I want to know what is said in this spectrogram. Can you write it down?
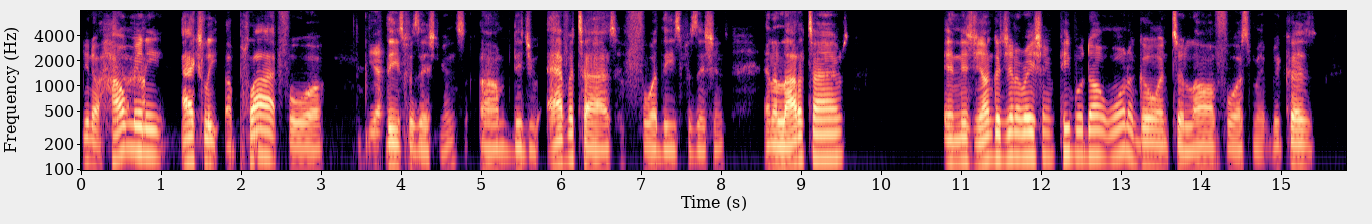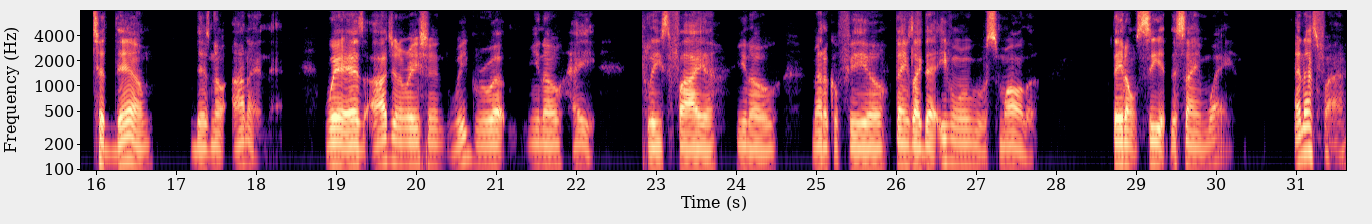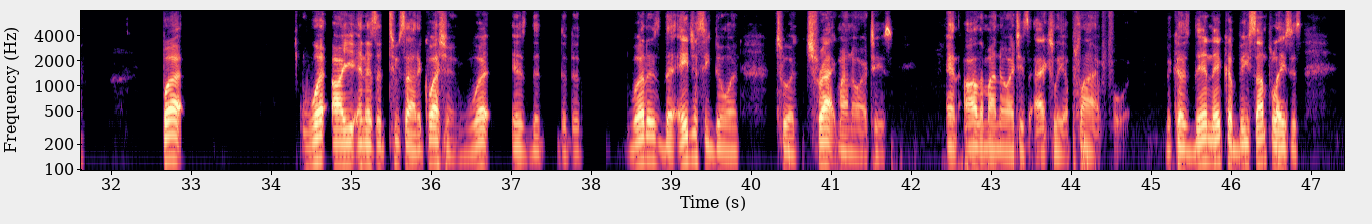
You know, how many actually applied for Yeah. these positions? Um, did you advertise for these positions? And a lot of times in this younger generation, people don't want to go into law enforcement because to them, there's no honor in that. Whereas our generation, we grew up, you know, hey, police, fire, you know, medical field, things like that. Even when we were smaller, they don't see it the same way. And that's fine. But what are you and it's a two-sided question. What is the the, the what is the agency doing to attract minorities and are the minorities actually applying for it? Because then there could be some places,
